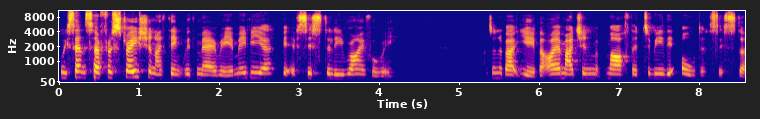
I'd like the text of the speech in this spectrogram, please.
We sense her frustration, I think, with Mary, and maybe a bit of sisterly rivalry. I don't know about you, but I imagine Martha to be the older sister.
